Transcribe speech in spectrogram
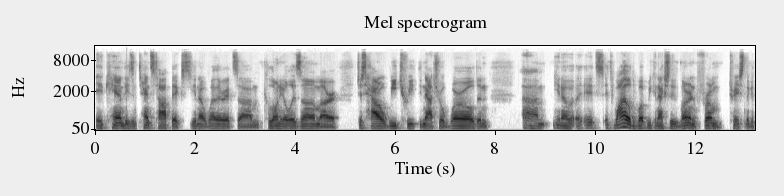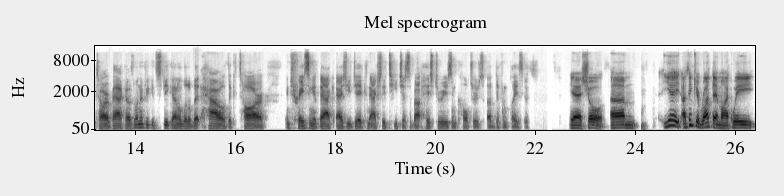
it can these intense topics, you know, whether it's um, colonialism or just how we treat the natural world and um, you know, it's it's wild what we can actually learn from tracing the guitar back. I was wondering if you could speak on a little bit how the guitar and tracing it back as you did can actually teach us about histories and cultures of different places. Yeah, sure. Um, yeah, I think you're right there, Mike. We,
